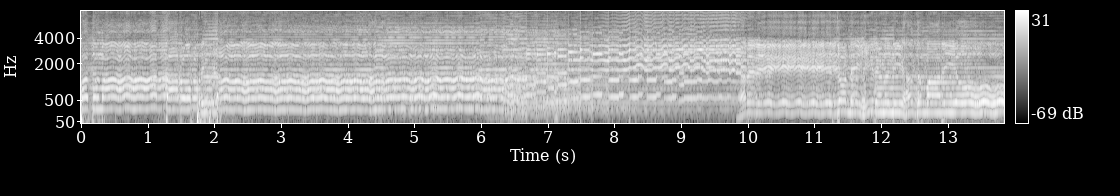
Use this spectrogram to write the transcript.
પદમા તારો પ્રીતા અરે રે, જો ને હિરણની હદ માર્યો.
